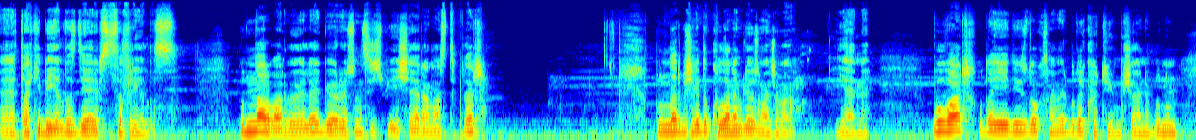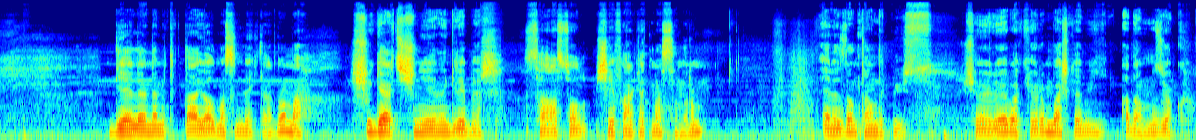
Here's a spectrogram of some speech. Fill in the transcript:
e, Taki bir yıldız diğer hepsi sıfır yıldız. Bunlar var böyle. Görüyorsunuz hiçbir işe yaramaz tipler. Bunları bir şekilde kullanabiliyoruz mu acaba? Yani bu var. Bu da 791. Bu da kötüymüş. Yani bunun diğerlerinden bir tık daha iyi olmasını beklerdim ama şu gerçi şunun yerine girebilir. Sağ sol bir şey fark etmez sanırım. En azından tanıdık bir yüz. Şöyle bakıyorum başka bir adamımız yok.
